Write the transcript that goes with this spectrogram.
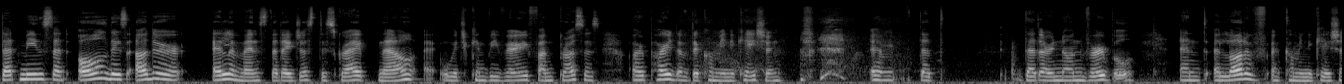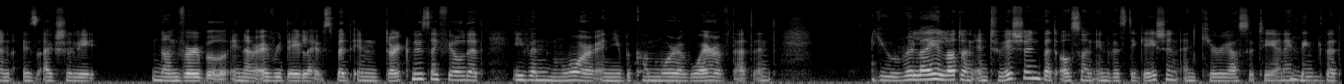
that means that all these other elements that I just described now, uh, which can be very fun process, are part of the communication um, that that are non-verbal, and a lot of uh, communication is actually non-verbal in our everyday lives. But in darkness, I feel that even more, and you become more aware of that, and you rely a lot on intuition, but also on investigation and curiosity. And I think Mhm. that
